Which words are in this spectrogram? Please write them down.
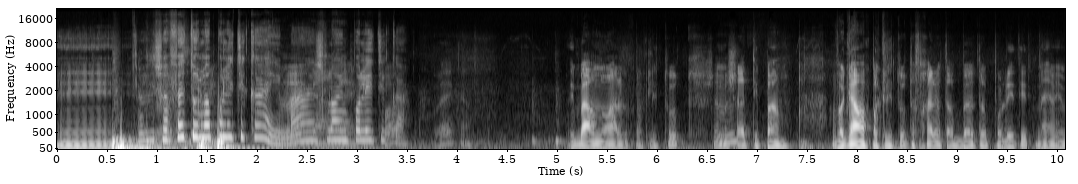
אבל שופט הוא לא פוליטיקאי, מה יש לו עם פוליטיקה? רגע. דיברנו על פרקליטות, שלמשל טיפה, אבל גם הפרקליטות הפכה להיות הרבה יותר פוליטית מהימים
